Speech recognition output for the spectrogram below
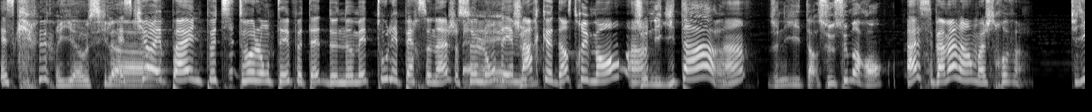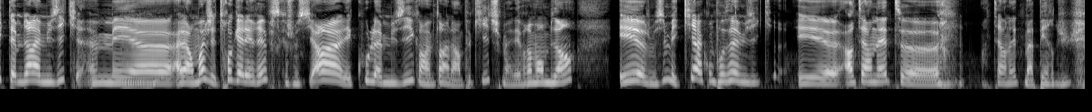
Est-ce que Il y a aussi la. Est-ce qu'il n'y aurait pas une petite volonté peut-être de nommer tous les personnages selon des Johnny- marques d'instruments hein Johnny Guitar Hein Johnny Guitar. C'est marrant. Ah, c'est pas mal, hein, moi je trouve. Tu dis que t'aimes bien la musique, mais Mhm. euh, alors moi j'ai trop galéré parce que je me suis dit, ah, elle est cool la musique, en même temps elle est un peu kitsch, mais elle est vraiment bien. Et euh, je me suis dit, mais qui a composé la musique? Et euh, Internet, euh, Internet m'a perdu.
